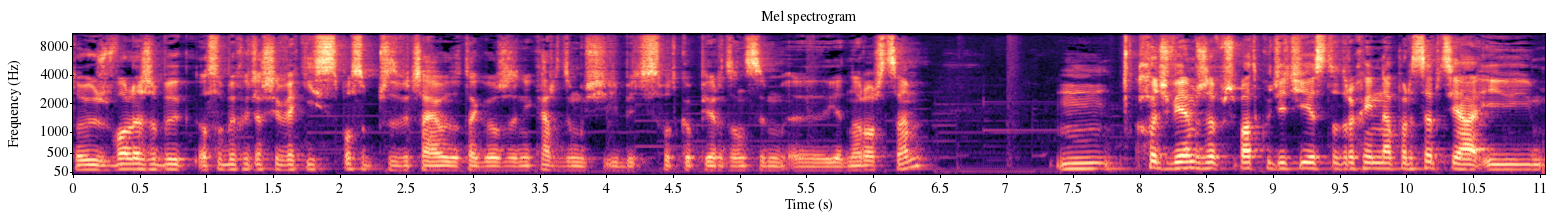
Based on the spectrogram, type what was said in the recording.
to już wolę, żeby osoby chociaż się w jakiś sposób przyzwyczajały do tego, że nie każdy musi być słodko pierdzącym y, jednorożcem. Mm, Choć wiem, że w przypadku dzieci jest to trochę inna percepcja i,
